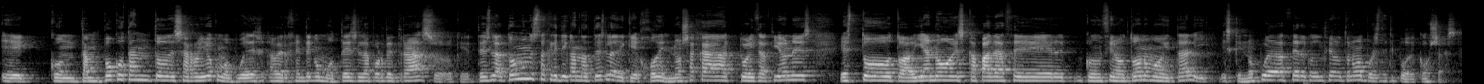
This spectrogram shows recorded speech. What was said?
eh, con tan poco tanto desarrollo como puede haber gente como Tesla por detrás, o que Tesla, todo el mundo está criticando a Tesla de que, joder, no saca actualizaciones, esto todavía no es capaz de hacer conducción autónoma y tal, y es que no puede hacer conducción autónoma por este tipo de cosas.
